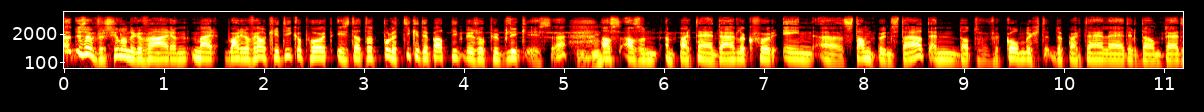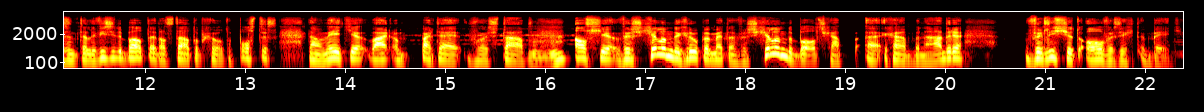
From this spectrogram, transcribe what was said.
Eh, Er zijn verschillende gevaren, maar waar je vooral kritiek op hoort, is dat het politieke debat niet meer zo publiek is. Hè? Als, als een, een partij duidelijk voor één eh, standpunt staat, en dat verkondigt de partijleider dan tijdens een televisiedebat, en dat staat op grote posters, dan weet je waar een partij voor staat. Als je verschillende groepen met een verschillende boodschap eh, gaat benaderen, verlies je het overzicht een beetje.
